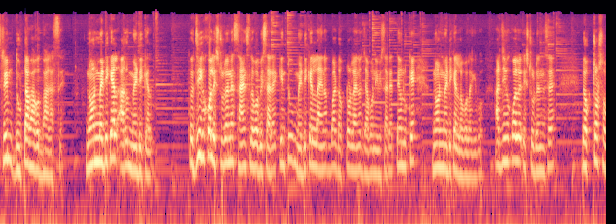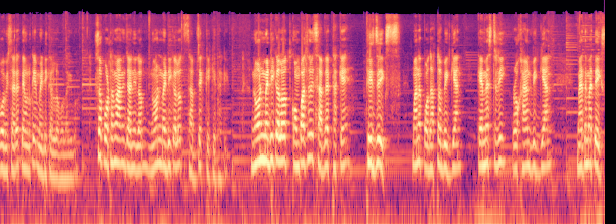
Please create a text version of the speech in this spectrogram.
ষ্ট্ৰীম দুটা ভাগত ভাগ আছে নন মেডিকেল আৰু মেডিকেল তো যিসকল ষ্টুডেণ্টে ছায়েন্স ল'ব বিচাৰে কিন্তু মেডিকেল লাইনত বা ডক্টৰ লাইনত যাব নিবিচাৰে তেওঁলোকে নন মেডিকেল ল'ব লাগিব। আৰু যিসকল ষ্টুডেণ্টছে ডক্টৰছ হ'ব বিচাৰে তেওঁলোকে মেডিকেল ল'ব লাগিব। চ' প্ৰথমে আমি জানি ল'ম নন মেডিকেলত ছাবজেক্ট কি কি থাকে। নন মেডিকেলত কম্পালচৰি ছাবজেক্ট থাকে ফিজিক্স মানে পদাৰ্থ বিজ্ঞান কেমেষ্ট্ৰি ৰসায়ন বিজ্ঞান মেথমেটিক্স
